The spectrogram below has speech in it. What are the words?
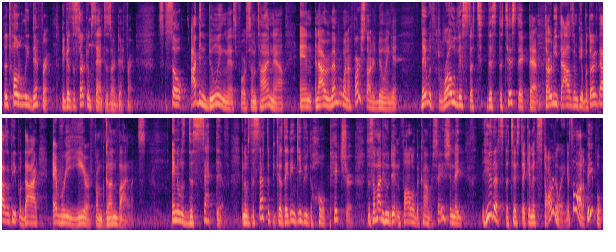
They're totally different because the circumstances are different. So I've been doing this for some time now, and and I remember when I first started doing it, they would throw this this statistic that 30,000 people, 30,000 people die every year from gun violence. And it was deceptive. And it was deceptive because they didn't give you the whole picture. To somebody who didn't follow the conversation, they hear that statistic and it's startling. It's a lot of people.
